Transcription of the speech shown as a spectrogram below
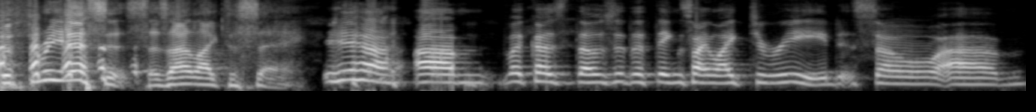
the three S's, as I like to say. Yeah, um, because those are the things I like to read. So, um,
